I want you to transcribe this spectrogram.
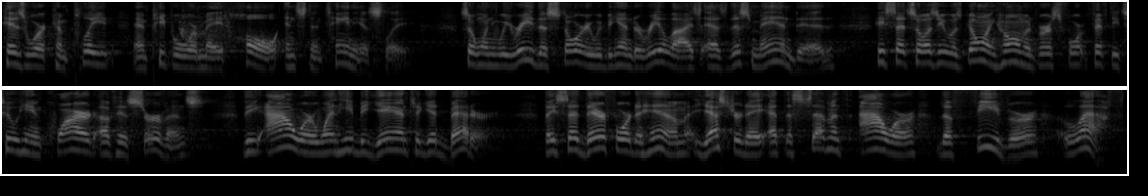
his were complete, and people were made whole instantaneously. So when we read this story, we begin to realize, as this man did, he said, So as he was going home in verse 52, he inquired of his servants the hour when he began to get better. They said, therefore, to him, yesterday at the seventh hour, the fever left.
